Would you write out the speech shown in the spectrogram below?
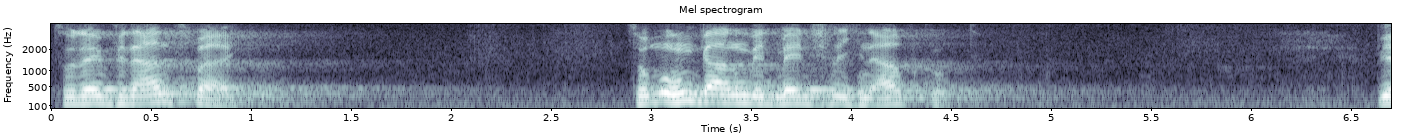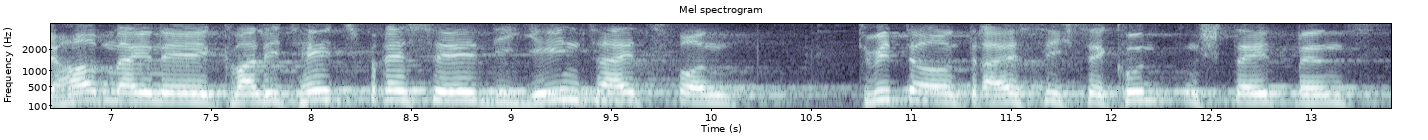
zu den Finanzmärkten, zum Umgang mit menschlichem Erbgut. Wir haben eine Qualitätspresse, die jenseits von Twitter und 30 Sekunden Statements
